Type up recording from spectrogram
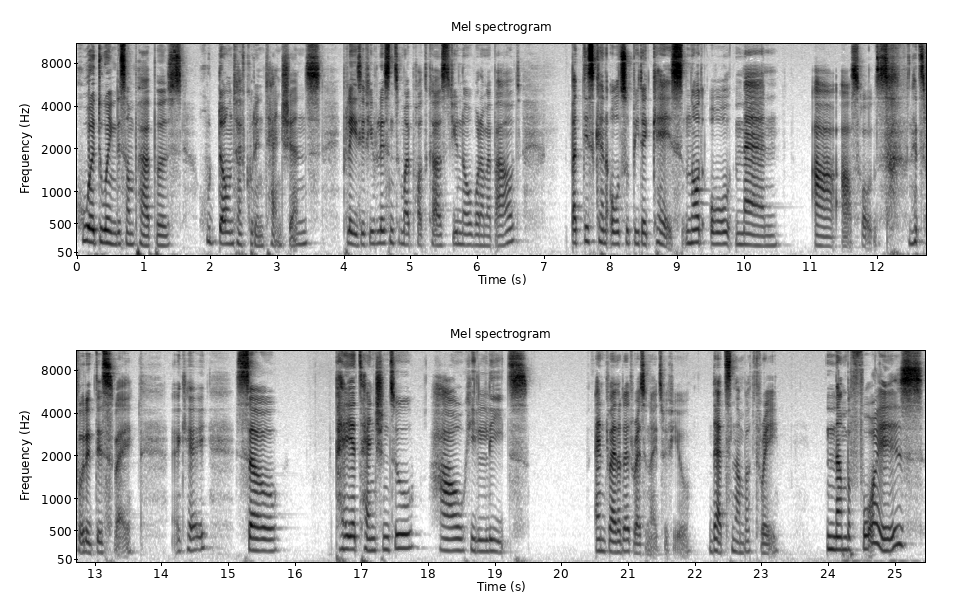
who are doing this on purpose, who don't have good intentions. Please, if you've listened to my podcast, you know what I'm about. But this can also be the case. Not all men are assholes. Let's put it this way. Okay? So pay attention to how he leads and whether that resonates with you. That's number three. Number four is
